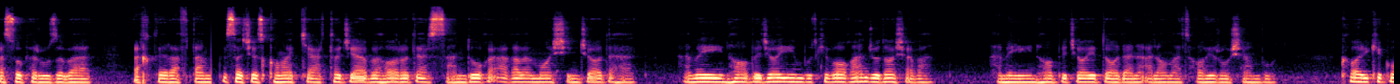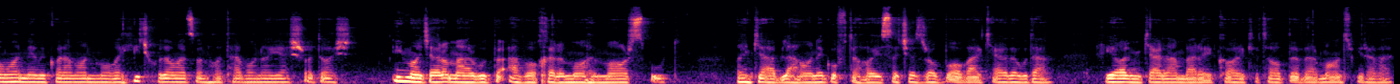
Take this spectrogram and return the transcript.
و صبح روز بعد وقتی رفتم به ساچز کمک کرد تا جعبه ها را در صندوق عقب ماشین جا دهد. همه اینها به جای این بود که واقعا جدا شوند. همه اینها به جای دادن علامت های روشن بود. کاری که گمان نمی کنم آن موقع هیچ کدام از آنها تواناییش را داشت. این ماجرا مربوط به اواخر ماه مارس بود. من که ابلهانه گفته های ساچز را باور کرده بودم خیال می کردم برای کار کتاب به ورمانت می رود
